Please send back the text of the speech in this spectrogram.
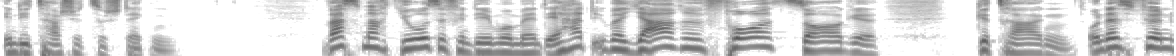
in die Tasche zu stecken. Was macht Josef in dem Moment? Er hat über Jahre Vorsorge getragen. Und für,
